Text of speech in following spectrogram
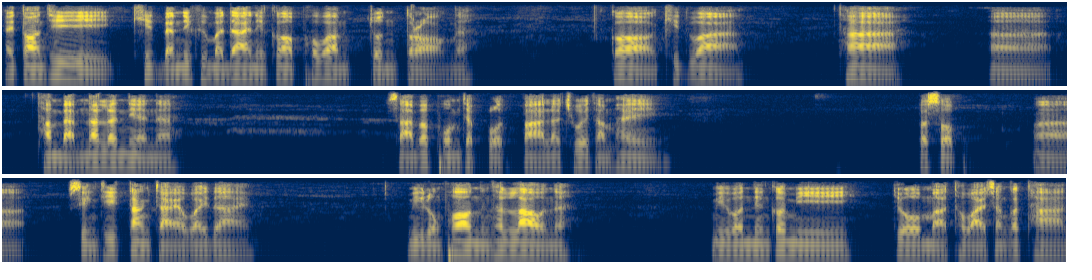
ไอตอนที่คิดแบบนี้ขึ้นมาได้นี่ก็เพราะว่าจนตรอกนะ ก็คิดว่าถ้าทำแบบนั้นแล้วเนี่ยนะสารพระพรมจะปลดปลาแล้วช่วยทำให้ประสบสิ่งที่ตั้งใจเอาไว้ได้ มีหลวงพ่อหนึ่งท่านเล่านะ มีวันหนึ่งก็มีโยมมาถวายสังฆทาน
